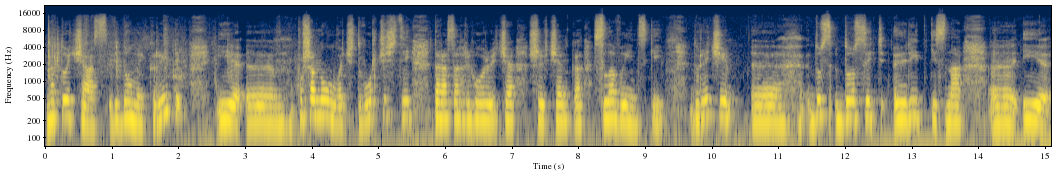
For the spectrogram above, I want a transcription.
на той час відомий критик і пошановувач творчості Тараса Григоровича Шевченка Славинський. До речі, досить рідкісна е, і е,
